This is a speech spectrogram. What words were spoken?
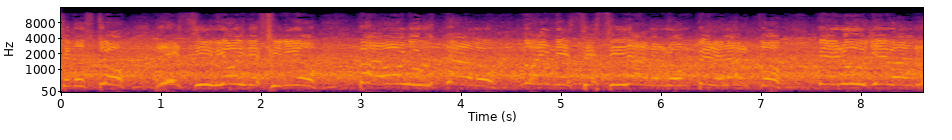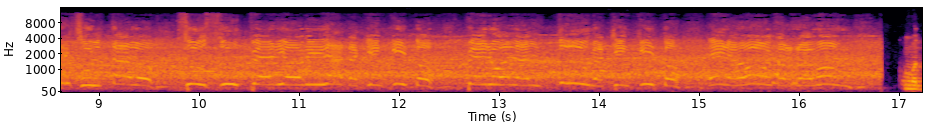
se mostró, recibió y definió. Paolo Hurtado, no hay necesidad de romper el arco. Perú lleva el resultado, su superioridad aquí en Quito, pero a la altura aquí en Quito. Era hora, Ramón. Como, como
